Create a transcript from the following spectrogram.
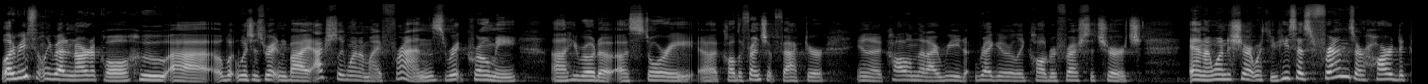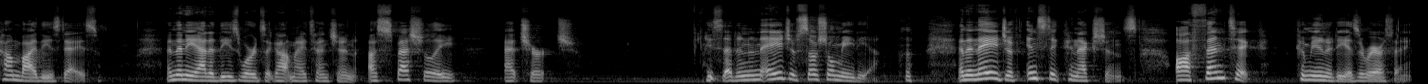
Well, I recently read an article who, uh, which is written by actually one of my friends, Rick Chromey. Uh, he wrote a, a story uh, called The Friendship Factor in a column that I read regularly called Refresh the Church. And I wanted to share it with you. He says, Friends are hard to come by these days. And then he added these words that got my attention, especially at church. He said, In an age of social media, in an age of instant connections, authentic community is a rare thing.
